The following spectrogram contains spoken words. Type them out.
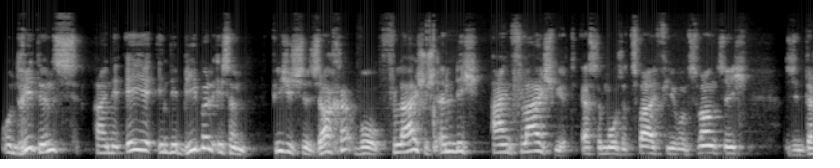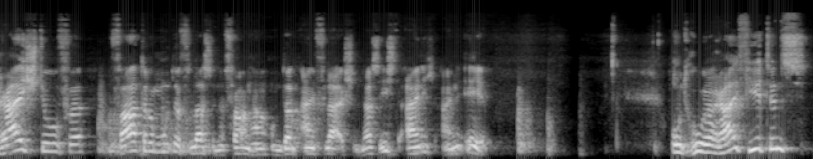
Und drittens, eine Ehe in der Bibel ist eine physische Sache, wo Fleisch schlussendlich ein Fleisch wird. 1. Mose 2, 24. Das sind drei Stufen, Vater und Mutter verlassen, Erfahren und dann ein Fleisch. Und das ist eigentlich eine Ehe. Und Hurerei viertens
